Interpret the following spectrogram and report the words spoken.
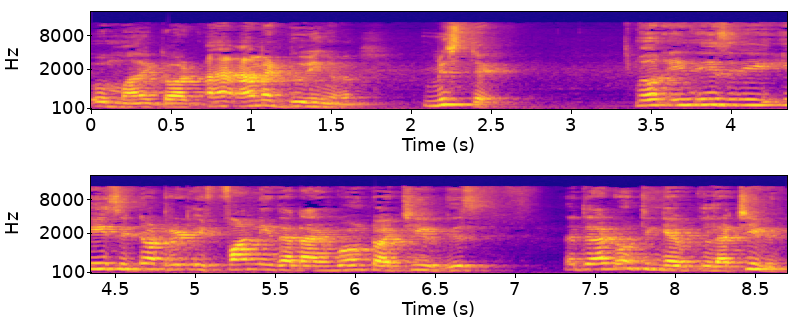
oh my god I, am i doing a mistake? Or is, is it not really funny that i'm going to achieve this? That i don't think i will achieve it.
